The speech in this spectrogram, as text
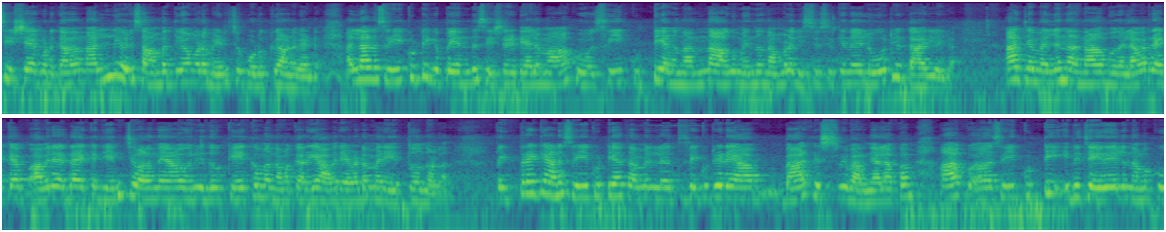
ശിക്ഷയെ കൊടുക്കാതെ നല്ലൊരു സാമ്പത്തികവും കൂടെ മേടിച്ച് കൊടുക്കുകയാണ് വേണ്ടത്. അല്ലാതെ സ്ത്രീക്കുട്ടിക്ക് ഇപ്പോൾ എന്ത് ശിക്ഷ കിട്ടിയാലും ആ സ്ത്രീക്കുട്ടി അങ്ങ് നന്നാകുമെന്ന് നമ്മൾ വിശ്വസിക്കുന്നതിൽ ഒരു കാര്യമില്ല ആ ജമൽ നന്നാകാൻ പോകുന്നില്ല അവരുടെയൊക്കെ അവരുടെയൊക്കെ ജനിച്ചു വളർന്ന ആ ഒരു ഇത് കേൾക്കുമ്പോൾ നമുക്കറിയാം അവരെവിടം വരെ എത്തും എന്നുള്ളത്. അപ്പം ഇത്രയൊക്കെയാണ് ശ്രീകുട്ടിയെ തമ്മിൽ ശ്രീകുട്ടിയുടെ ആ ബാക്ക് ഹിസ്റ്ററി പറഞ്ഞാൽ. അപ്പം ആ ശ്രീകുട്ടി ഇത് ചെയ്തതിൽ നമുക്ക്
